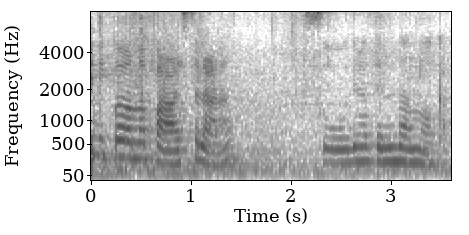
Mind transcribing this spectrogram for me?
നിന്ന് ഇപ്പോൾ വന്ന പാഴ്സലാണ് സോ ഇതിനകത്ത് എന്താണെന്ന് നോക്കാം.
